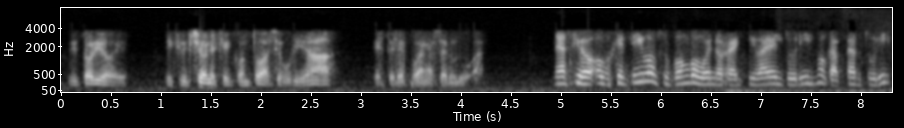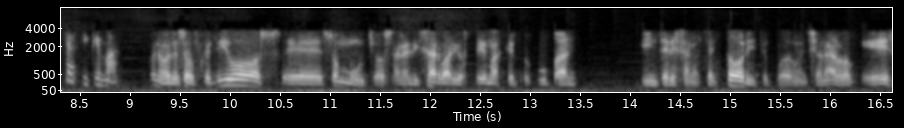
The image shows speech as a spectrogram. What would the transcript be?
escritorio de inscripciones que con toda seguridad este, les puedan hacer un lugar. Ignacio, objetivo supongo, bueno, reactivar el turismo, captar turistas y qué más. Bueno, los objetivos eh, son muchos, analizar varios temas que preocupan interesan al sector y te puedo mencionar lo que es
